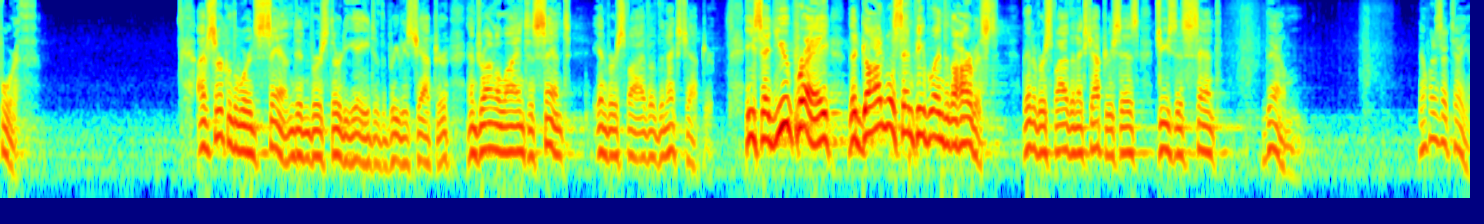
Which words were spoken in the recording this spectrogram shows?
forth I've circled the word send in verse 38 of the previous chapter and drawn a line to sent in verse 5 of the next chapter. He said, You pray that God will send people into the harvest. Then in verse 5 of the next chapter, he says, Jesus sent them. Now, what does that tell you?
